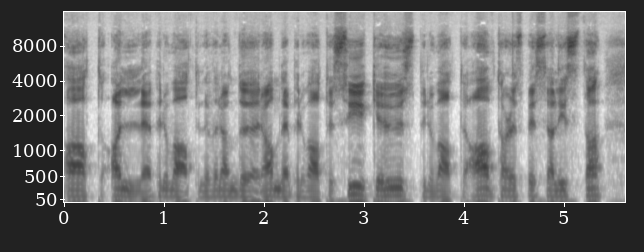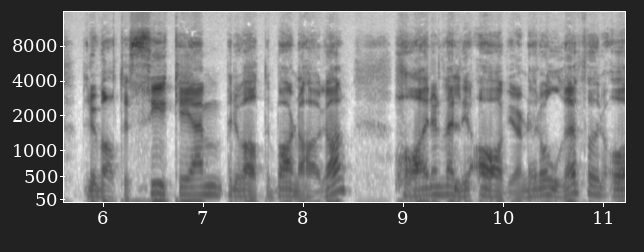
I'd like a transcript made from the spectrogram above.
at alle private leverandører, om det er private sykehus, private avtalespesialister, private sykehjem, private barnehager, har en veldig avgjørende rolle for å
